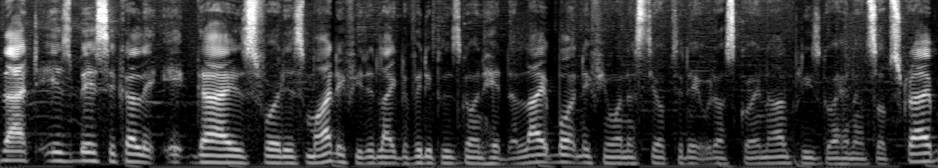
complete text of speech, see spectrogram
that is basically it guys for this mod. If you did like the video please go and hit the like button. If you want to stay up to date with what's going on please go ahead and subscribe.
